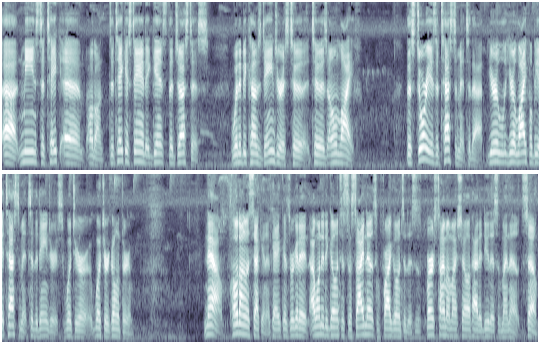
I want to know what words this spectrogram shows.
uh, means to take a hold on to take a stand against the justice when it becomes dangerous to, to his own life. The story is a testament to that. Your, your life will be a testament to the dangers, what you're, what you're going through. Now, hold on a second, okay? Because we're gonna. I wanted to go into some side notes before I go into this. This is the first time on my show I've had to do this with my notes. So,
